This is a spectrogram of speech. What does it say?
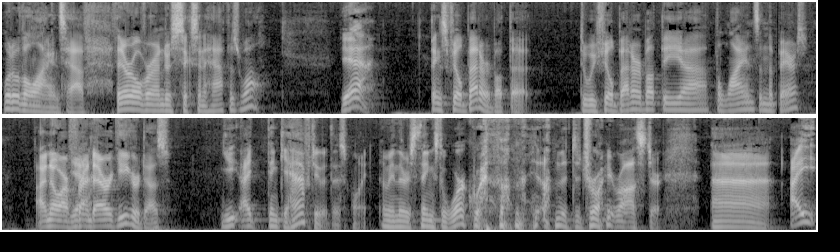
What do the Lions have? They're over under six and a half as well. Yeah. Things feel better about the. Do we feel better about the uh, the Lions and the Bears? I know our Yeah. friend Eric Eager does. You, I think you have to at this point. I mean, there's things to work with on the, on the Detroit roster. Uh, I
